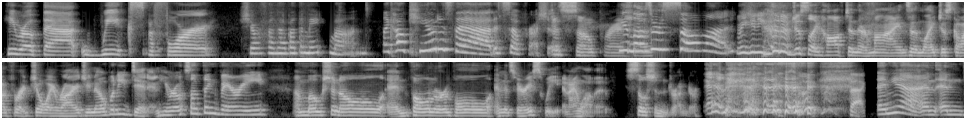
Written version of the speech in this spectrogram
He wrote that weeks before she ever found out about the mating bond. Like, how cute is that? It's so precious. It's so precious. he loves her so much. I mean, he could have just like hopped in their minds and like just gone for a joyride, you know, but he didn't. He wrote something very emotional and vulnerable, and it's very sweet, and I love it. Still shouldn't have drugged her. And Fact. and yeah, and and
